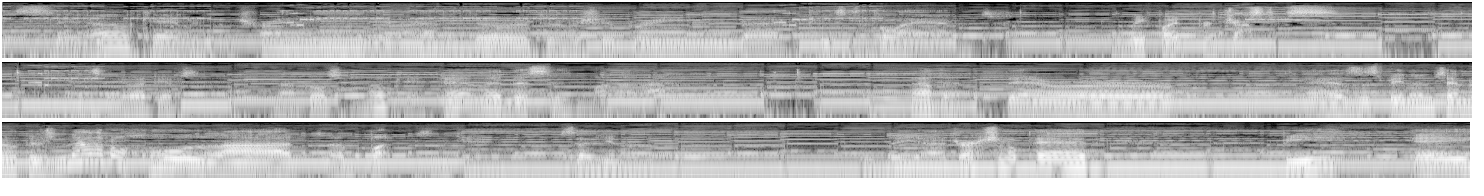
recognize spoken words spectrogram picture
Let's see, okay, we've been trained, we know how to do it, and we should bring back peace to the land. We fight for justice. Let's see, what do you Now go Okay, apparently this is Mana. Now then, there are, as this being Nintendo, there's not a whole lot of buttons in the game. So, you know, the uh, directional pad, B, A,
